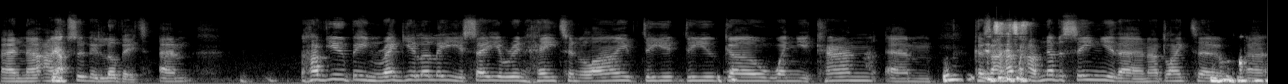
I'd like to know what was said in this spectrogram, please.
and uh, I Yeah. absolutely love it. Um, have you been regularly? You say you were in Hayton live. Do you do you go when you can? Because It's- I have, I've never seen you there, and I'd like to. Uh,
